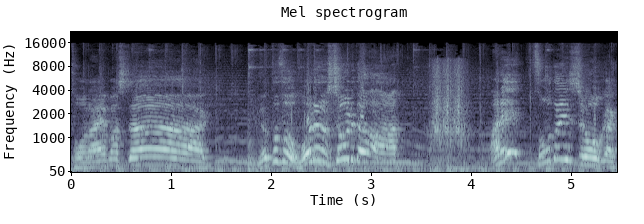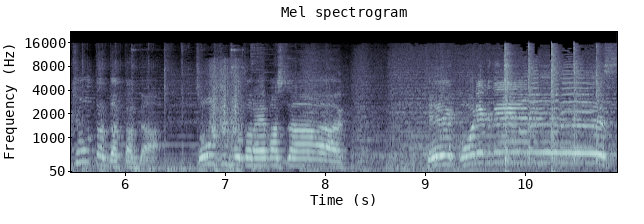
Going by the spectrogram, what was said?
捕らえました。やったぞ我らの勝利だ。あれ？総大将が京丹だったんだ。超人も捕らえました。帝攻略です。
